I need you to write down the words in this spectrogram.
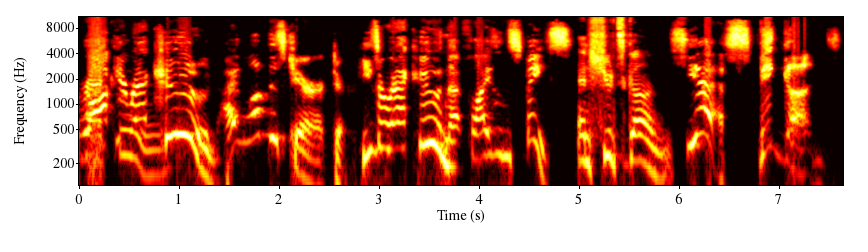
Rocket Raccoon. I love this character. He's a raccoon that flies in space. And shoots guns. Yes. Big guns.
